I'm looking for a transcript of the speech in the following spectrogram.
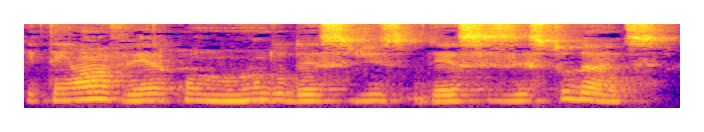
que tenham a ver com o mundo desses, desses estudantes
